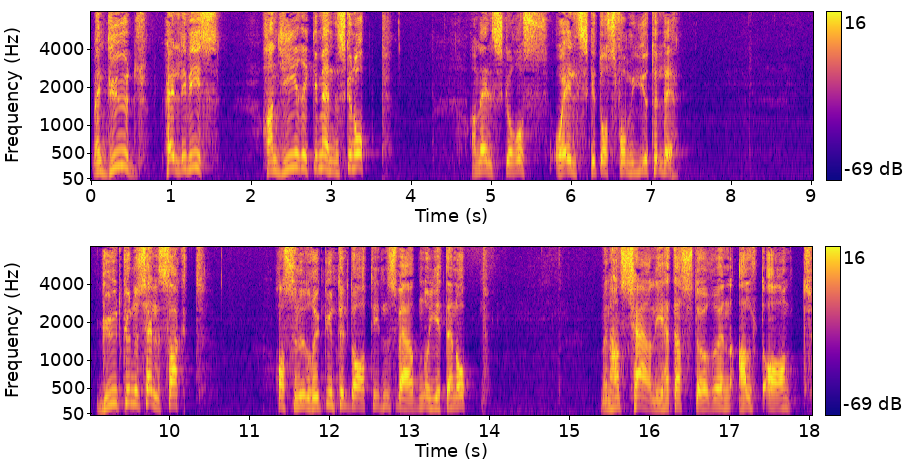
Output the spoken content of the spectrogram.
Men Gud, heldigvis, han gir ikke menneskene opp. Han elsker oss, og elsket oss for mye til det. Gud kunne selvsagt ha snudd ryggen til datidens verden og gitt den opp. Men hans kjærlighet er større enn alt annet.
